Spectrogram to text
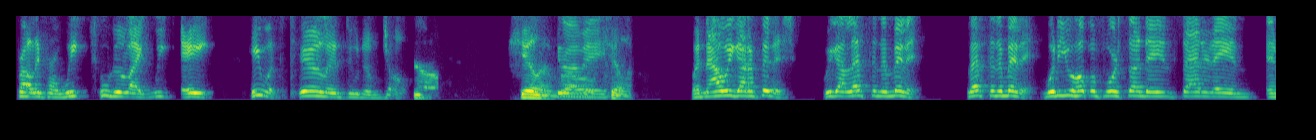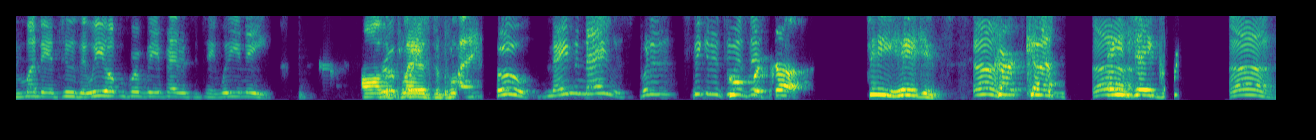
probably from week two to like week eight. He was killing through them jumps. Yeah. killing, You bro, know what I mean? killing. But now we got to finish. We got less than a minute. Less than a minute. What are you hoping for Sunday and Saturday and, and Monday and Tuesday? What are you hoping for for your fantasy team? What do you need? All Real the players to play. Who? Name the names. Put it. Speaking into Cooper existence. Cup, T. Higgins, Uh, Kirk Cousins, uh, AJ Green, Uh.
